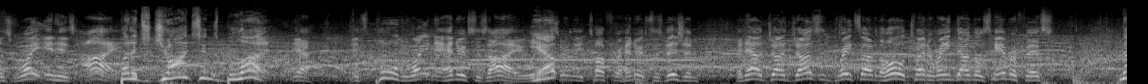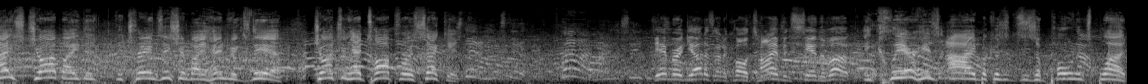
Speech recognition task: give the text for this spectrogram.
It's right in his eye. but it's Johnson's blood. Yeah, it's pulled right into Hendricks' eye, which Yep. is certainly tough for Hendricks' vision. And now John Johnson breaks out of the hole trying to rain down those hammer fists. Nice job by the, the transition by Hendricks there. Johnson had top for a second Dan Miragliotta's going to call time and stand them up. and clear his eye because it's his opponent's blood.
